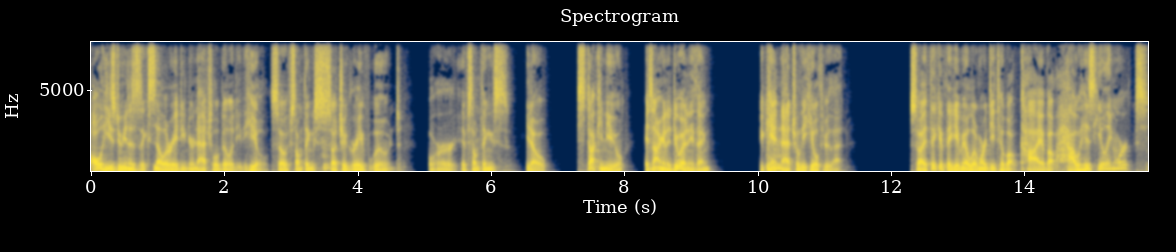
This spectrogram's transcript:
all he's doing is accelerating your natural ability to heal. So if something's such a grave wound, or if something's you know stuck in you, it's not going to do anything. You can't Mhm. naturally heal through that. So I think if they gave me a little more detail about Kai about how his healing works,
